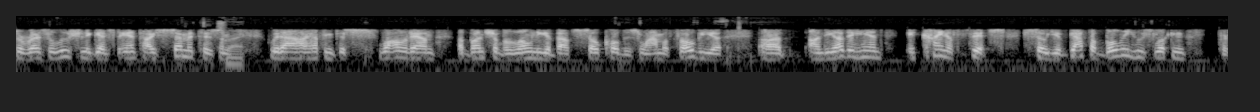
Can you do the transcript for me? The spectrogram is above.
a resolution against anti-Semitism That's right. Without having to swallow down a bunch of baloney about so-called Islamophobia. Uh, on the other hand, it kind of fits. So you've got the bully who's looking for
